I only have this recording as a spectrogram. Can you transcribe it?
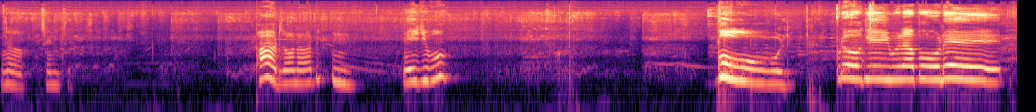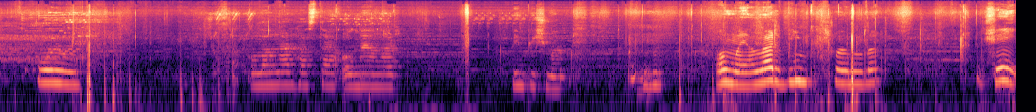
Ha, sen de. Pardon abi. Neydi bu? Gol. Pro Gamer abone. Olanlar hasta, olmayanlar bin pişman. Olmayanlar bin pişman olur. Şey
